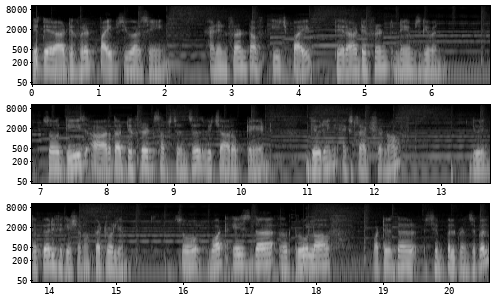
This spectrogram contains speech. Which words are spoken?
this there are different pipes you are seeing and in front of each pipe there are different names given. So these are the different substances which are obtained during extraction of during the purification of petroleum. So what is the rule of what is the simple principle?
